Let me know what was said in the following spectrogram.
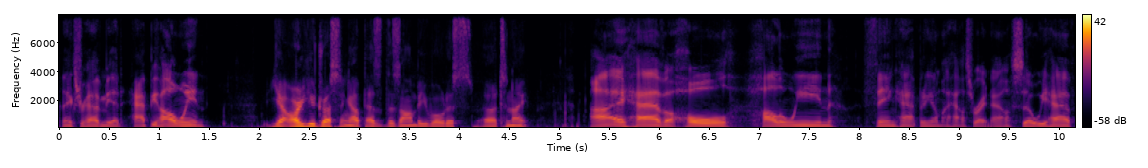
Thanks for having me, Ed. Happy Halloween. Yeah, are you dressing up as the zombie WOTUS uh, tonight? I have a whole Halloween thing happening at my house right now. So we have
